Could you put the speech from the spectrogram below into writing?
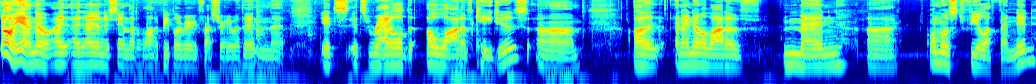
Oh yeah, no, I, I understand that a lot of people are very frustrated with it, and that it's it's rattled a lot of cages. Um, uh, and I know a lot of men uh, almost feel offended,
